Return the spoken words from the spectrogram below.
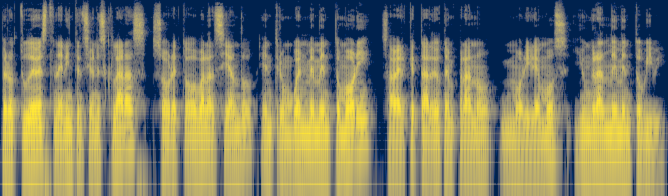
pero tú debes tener intenciones claras, sobre todo balanceando entre un buen memento mori, saber que tarde o temprano moriremos, y un gran memento vivi,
